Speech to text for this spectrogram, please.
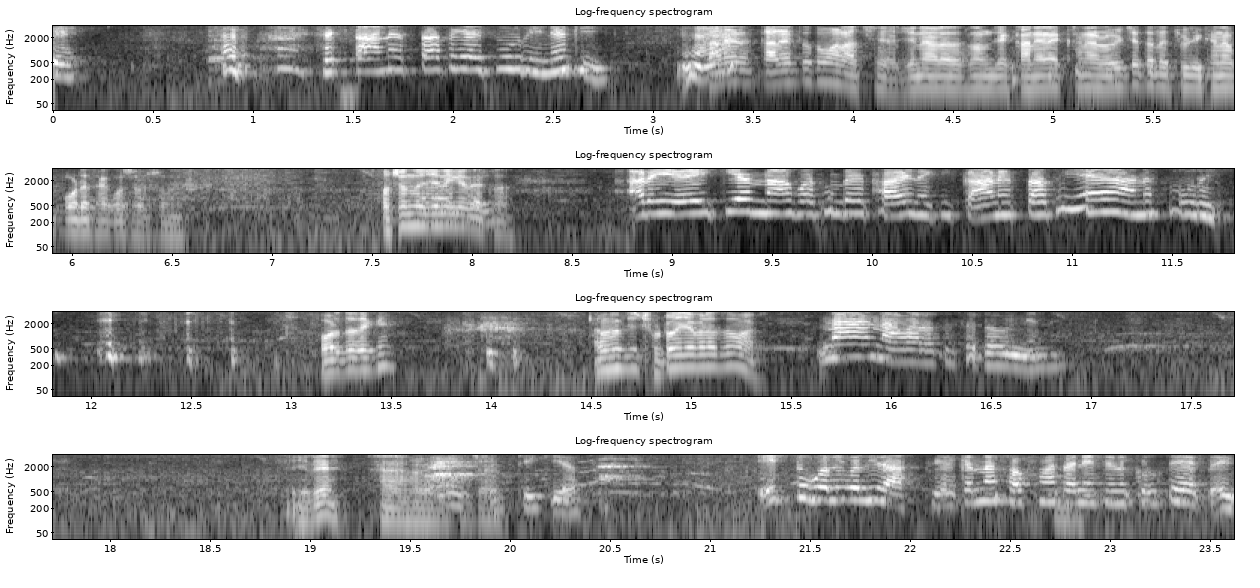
রে? সে কানের তাতে চুরি নাকি? কানের কানের তো তোমার আছে ওই জন্য আর দেখলাম যে কানের একখানা রয়েছে তাহলে চুরিখানা পরে থাকো সবসময়। পছন্দ নাকি দেখো? আরে এই কি আর না পছন্দ থাকে নাকি? কানের তাতে হ্যাঁ আনে চুরি পরে তো দেখে। আমি ভাবছি ছোট হয়ে যাবে না তোমার? না না আমার তো ছোট এই রে হ্যাঁ হয়ে গেছে, ঠিকই আছে। একটু বলি বলি রাখছি কেন সবসময় টানি টেনে করতে এই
